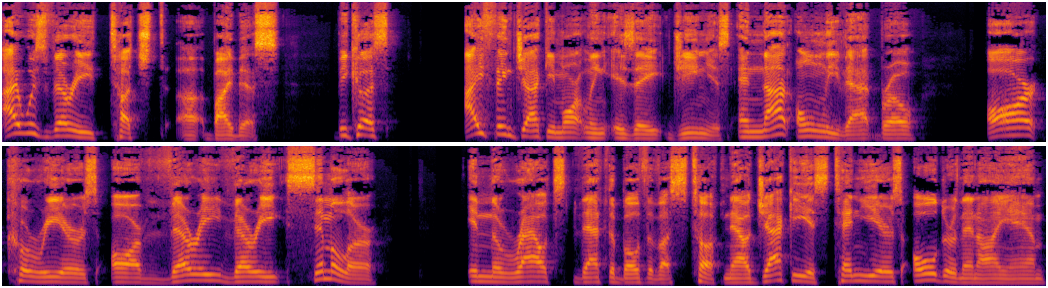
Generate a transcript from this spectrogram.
I was very touched uh, by this because I think Jackie Martling is a genius. And not only that, bro, our careers are very, very similar in the routes that the both of us took. Now, Jackie is 10 years older than I am,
